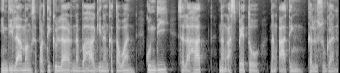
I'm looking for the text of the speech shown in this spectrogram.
hindi lamang sa partikular na bahagi ng katawan, kundi sa lahat ng aspeto ng ating kalusugan.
